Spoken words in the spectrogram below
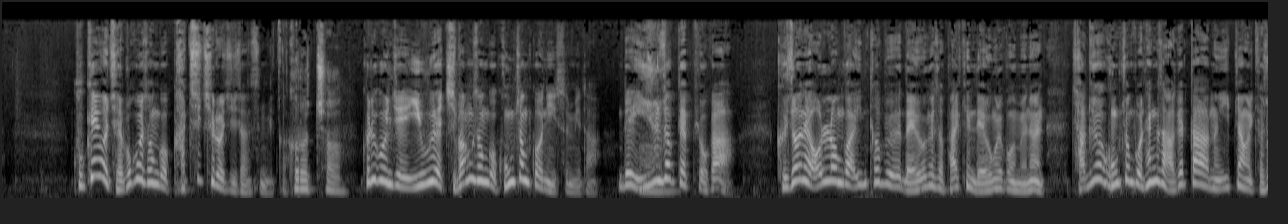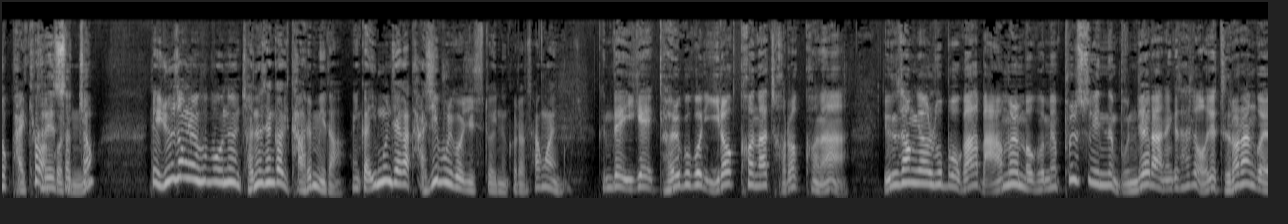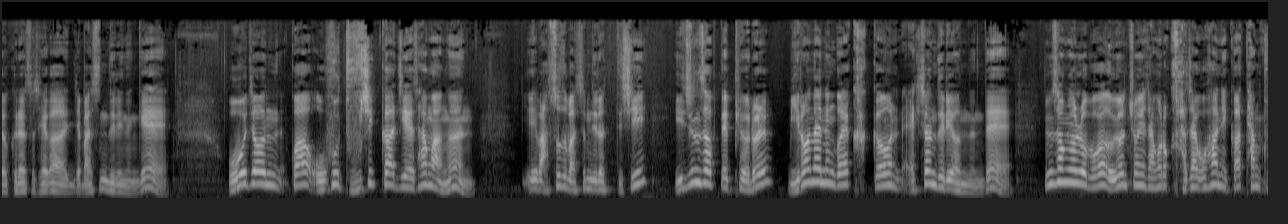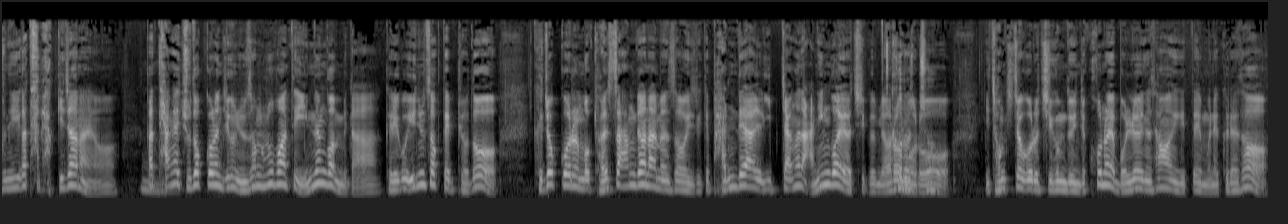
국회의원 재보궐선거 같이 치러지지 않습니까? 그렇죠. 그리고 이제 이후에 지방선거 공천권이 있습니다. 근데 어. 이준석 대표가 그 전에 언론과 인터뷰 내용에서 밝힌 내용을 보면은 자기가 공천권 행사하겠다는 입장을 계속 밝혀왔거든요. 그랬었죠? 근데 윤석열 후보는 전혀 생각이 다릅니다. 그러니까 이 문제가 다시 불거질 수도 있는 그런 상황인 거죠. 근데 이게 결국은 이렇거나 저렇거나 윤석열 후보가 마음을 먹으면 풀 수 있는 문제라는 게 사실 어제 드러난 거예요. 그래서 제가 이제 말씀드리는 게 오전과 오후 2시까지의 상황은 이 앞서도 말씀드렸듯이 이준석 대표를 밀어내는 거에 가까운 액션들이었는데 윤석열 후보가 의원총회장으로 가자고 하니까 당 분위기가 다 바뀌잖아요. 그러니까 음. 당의 주도권은 지금 윤석열 후보한테 있는 겁니다. 그리고 이준석 대표도 그 조건을 뭐 결사항전하면서 이렇게 반대할 입장은 아닌 거예요. 지금 여러모로 그렇죠. 이 정치적으로 지금도 이제 코너에 몰려 있는 상황이기 때문에 그래서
